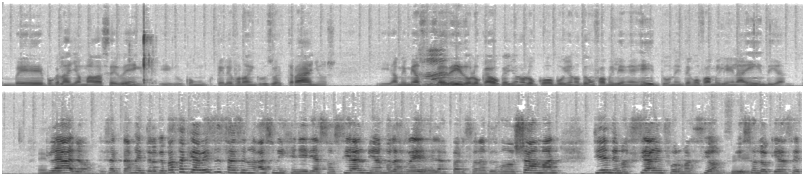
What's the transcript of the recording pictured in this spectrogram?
ve porque las llamadas se ven y con teléfonos incluso extraños y a mí me ha Ajá. sucedido lo que hago es que yo no lo copo yo no tengo familia en Egipto ni tengo familia en la India Entonces, Claro, exactamente. Lo que pasa es que a veces hacen, hace una ingeniería social mirando las redes de las personas. Entonces cuando llaman tienen demasiada información. Sí. Y eso es lo que hace,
